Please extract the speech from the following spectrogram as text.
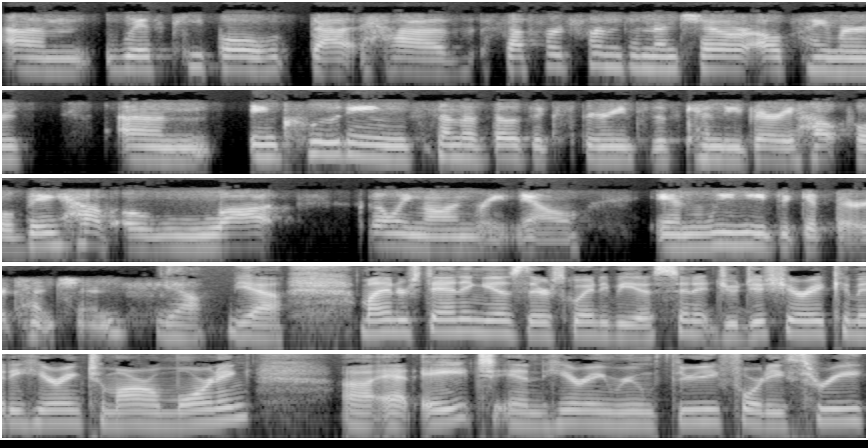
um, with people that have suffered from dementia or Alzheimer's, um, including some of those experiences can be very helpful. They have a lot going on right now and we need to get their attention. Yeah, yeah. My understanding is there's going to be a Senate Judiciary Committee hearing tomorrow morning uh, at 8 in hearing room 343.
